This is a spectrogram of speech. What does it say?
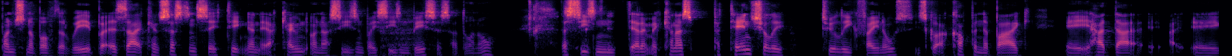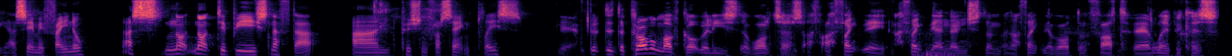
punching above their weight, but is that consistency taken into account on a season by season basis? I don't know. This season, Derek McInnes potentially two league finals. He's got a cup in the bag. Uh, he had that uh, a semi final. That's not not to be sniffed at, and pushing for second place. Yeah, the, the, the problem I've got with these awards is I, I think they I think they announced them and I think they award them far too early because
